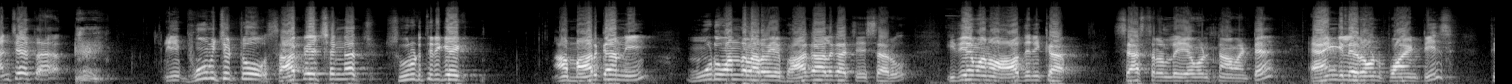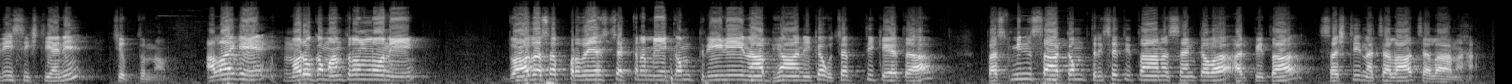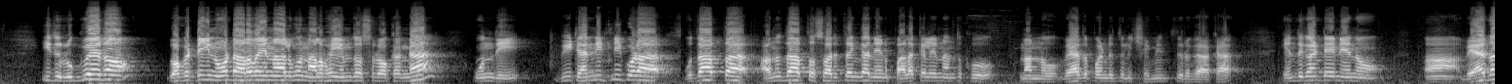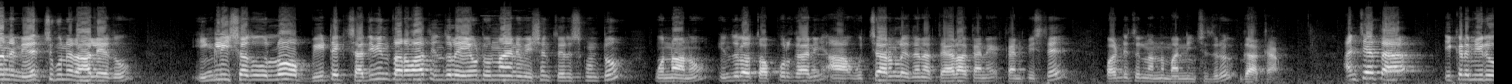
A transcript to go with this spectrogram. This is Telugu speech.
అంచేత ఈ భూమి చుట్టూ సాపేక్షంగా సూర్యుడు తిరిగే ఆ మార్గాన్ని మూడు వందల అరవై భాగాలుగా చేశారు. ఇదే మనం ఆధునిక శాస్త్రంలో ఏమంటున్నామంటే angle around point is three sixty అని చెప్తున్నాం. అలాగే మరొక మంత్రంలోని ద్వాదశ ప్రదయశ్చక్రమేకం త్రీణీనాభ్యానిక ఉచత్తికేత తస్మిన్ సాకం త్రిశతితాన శంకవ అర్పిత షష్ఠి నచలా చలాన. ఇది ఋగ్వేదం ఒకటి నూట అరవై నాలుగు నలభై ఎనిమిదో శ్లోకంగా ఉంది. వీటన్నిటినీ కూడా ఉదాత్త అనుదాత్త స్వరితంగా నేను పలకలేనందుకు నన్ను వేద పండితులు క్షమించురుగాక. ఎందుకంటే నేను వేదాన్ని నేర్చుకుని రాలేదు. ఇంగ్లీష్ చదువుల్లో బీటెక్ చదివిన తర్వాత ఇందులో ఏమిటి ఉన్నాయనే విషయం తెలుసుకుంటూ ఉన్నాను. ఇందులో తప్పులు కానీ ఆ ఉచ్చారణలో ఏదైనా తేడా కానీ కనిపిస్తే పండితులు నన్ను మన్నించుదురు గాక అంచేత ఇక్కడ మీరు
